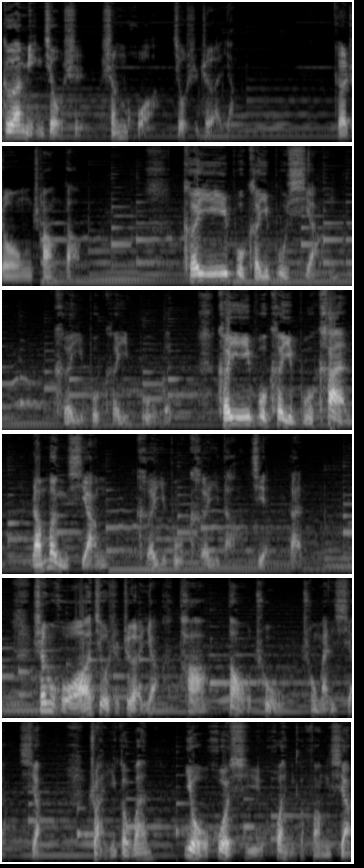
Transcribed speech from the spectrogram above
歌名就是《生活就是这样》。歌中唱道：“可以不可以不想？可以不可以不问？可以不可以不看？让梦想。”可以不可以的简单，生活就是这样，它到处充满想象。转一个弯，又或许换一个方向，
